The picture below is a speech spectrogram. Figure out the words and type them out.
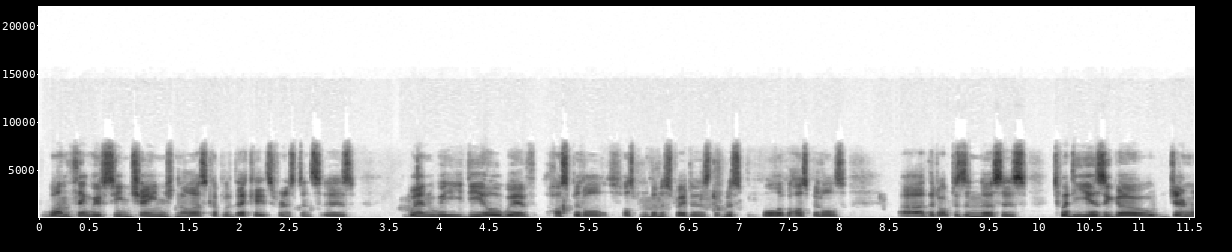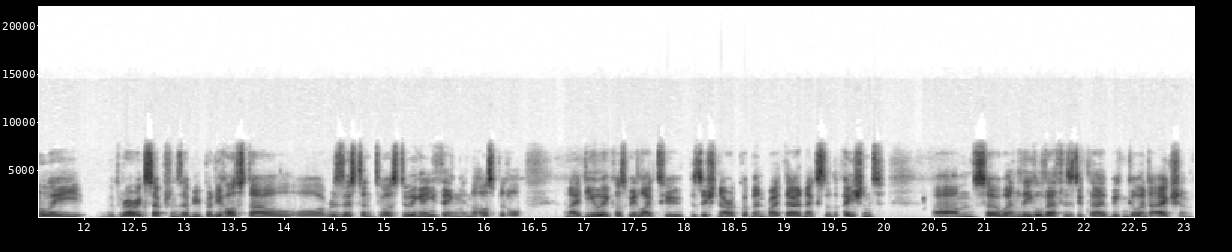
One thing we've seen change in the last couple of decades, for instance, is when we deal with hospitals, hospital administrators, the risk people at the hospitals, uh, the doctors and nurses. 20 years ago, generally, with rare exceptions, they'd be pretty hostile or resistant to us doing anything in the hospital. And ideally, because we like to position our equipment right there next to the patient, um, so when legal death is declared, we can go into action.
